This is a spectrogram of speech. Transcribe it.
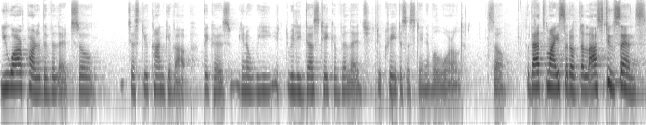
you are part of the village. So just you can't give up because you know we it really does take a village to create a sustainable world. So so that's my sort of the last two cents.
